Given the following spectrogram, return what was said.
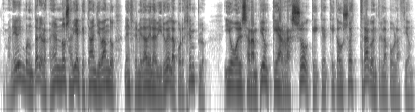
De manera involuntaria. Los españoles no sabían que estaban llevando la enfermedad de la viruela, por ejemplo y, o el sarampión que arrasó, que, causó estrago entre la población.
